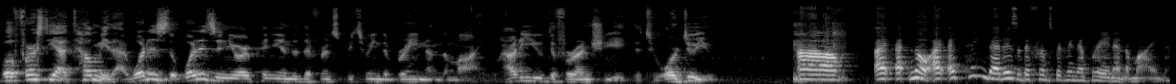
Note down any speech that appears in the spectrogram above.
well, first, yeah, tell me that. What is the what is in your opinion the difference between the brain and the mind? How do you differentiate the two, or do you? Um, I, no, I, I think there is a difference between a brain and a mind,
